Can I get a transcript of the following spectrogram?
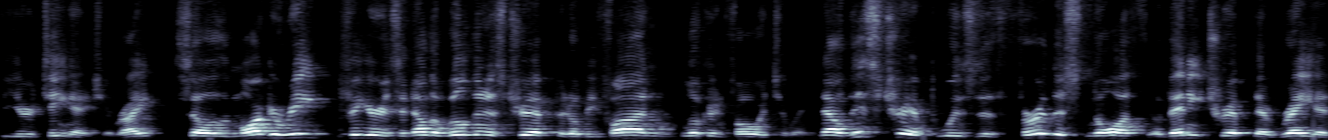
You're a teenager, right? So the Marguerite figure it's another wilderness trip. It'll be fun. Looking forward to it. Now this trip was the furthest north of any trip that Ray had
